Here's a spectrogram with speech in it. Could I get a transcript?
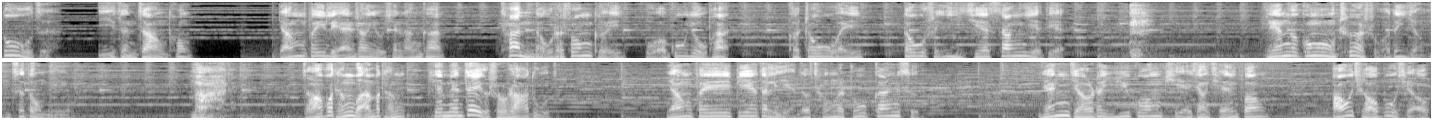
肚子一阵胀痛，杨飞脸上有些难看。颤抖着双腿，左顾右盼，可周围都是一些商业店，连个公共厕所的影子都没有。妈的，早不疼晚不疼，偏偏这个时候拉肚子。杨飞憋得脸都成了猪肝色，眼角的余光瞥向前方，好巧不巧，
